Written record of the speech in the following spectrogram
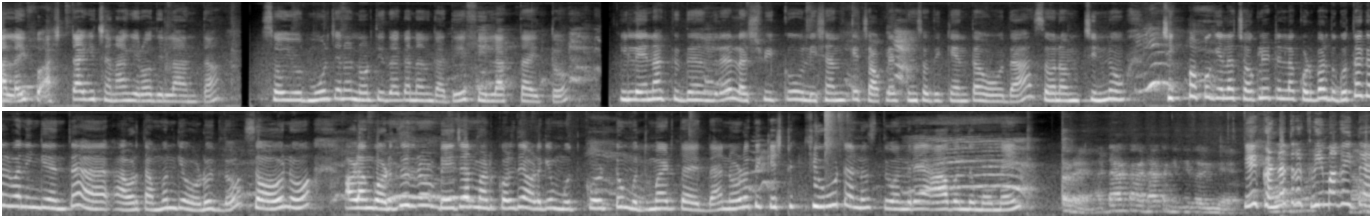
ಆ ಲೈಫ್ ಅಷ್ಟಾಗಿ ಚೆನ್ನಾಗಿರೋದಿಲ್ಲ ಅಂತ. ಸೊ ಇವ್ರು ಮೂರು ಜನ ನೋಡ್ತಿದ್ದಾಗ ನನಗೆ ಅದೇ ಫೀಲ್ ಆಗ್ತಾ ಇತ್ತು. ಇಲ್ಲಿ ಏನಾಗ್ತಿದೆ ಅಂದರೆ ಲಶ್ವಿಕು ಲಿಶಾಂತ್ಗೆ ಚಾಕ್ಲೇಟ್ ತಿನ್ಸೋದಕ್ಕೆ ಅಂತ ಹೋದ. ಸೊ ನಮ್ಮ ಚಿನ್ನು ಚಿಕ್ಕ ಪಾಪಗೆಲ್ಲ ಚಾಕ್ಲೇಟ್ ಎಲ್ಲ ಕೊಡಬಾರ್ದು ಗೊತ್ತಾಗಲ್ವಾ ನಿಂಗೆ ಅಂತ ಅವ್ರ ತಮ್ಮನಿಗೆ ಹೊಡೆದ್ಲು. ಸೊ ಅವನು ಅವಳು ಹಂಗೆ ಹೊಡೆದಿದ್ರು ಬೇಜಾರು ಮಾಡ್ಕೊಳ್ದೆ ಅವಳಿಗೆ ಮುದ್ದು ಕೊಟ್ಟು ಮುದ್ದು ಮಾಡ್ತಾ ಇದ್ದ. ನೋಡೋದಕ್ಕೆ ಎಷ್ಟು ಕ್ಯೂಟ್ ಅನ್ನಿಸ್ತು ಅಂದರೆ ಆ ಒಂದು ಮೂಮೆಂಟ್ ಏ ಕಣ್ಣತ್ರ ಕ್ರೀಮ್ ಆಗೈತೆ.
